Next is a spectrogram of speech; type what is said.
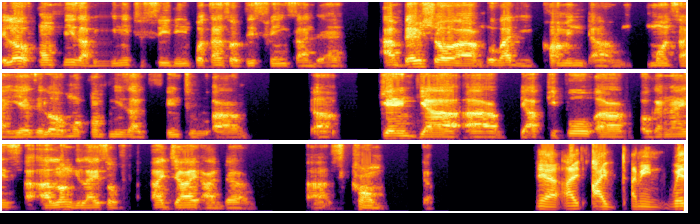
a lot of companies are beginning to see the importance of these things and uh, I'm very sure um, over the coming um, months and years, a lot more companies are going to um, uh, gain their uh, their people uh, organized along the lines of agile and uh, uh, Scrum. Yeah, I, I, I mean, we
